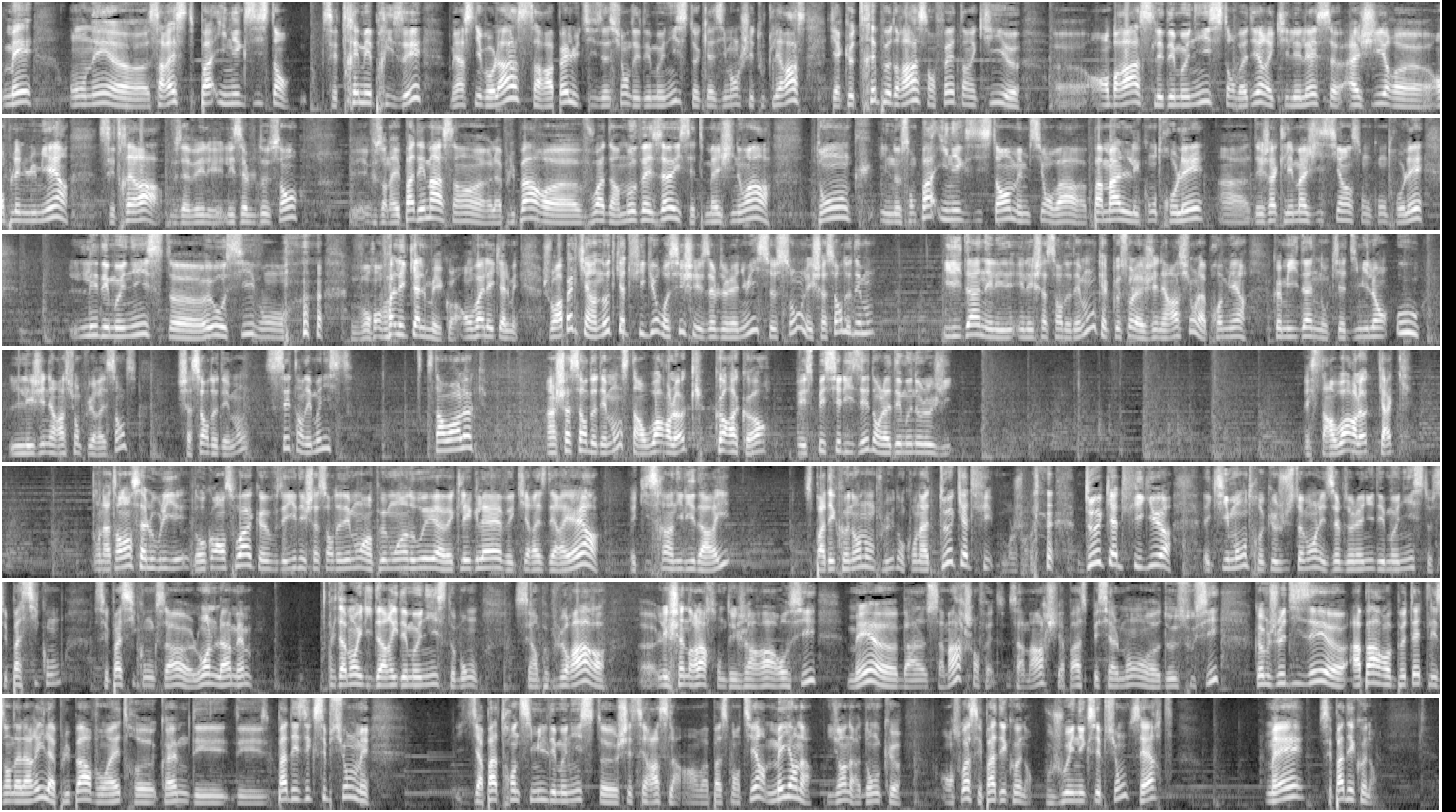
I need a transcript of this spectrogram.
mais on est, euh, ça reste pas inexistant. C'est très méprisé, mais à ce niveau-là, ça rappelle l'utilisation des démonistes quasiment chez toutes les races. Il n'y a que très peu de races en fait hein, qui euh, euh, embrassent les démonistes, on va dire, et qui les laissent agir en pleine lumière. C'est très rare. Vous avez les, elfes de sang, vous en avez pas des masses. Hein. La plupart voient d'un mauvais oeil cette magie noire. Donc ils ne sont pas inexistants même si on va pas mal les contrôler. déjà que les magiciens sont contrôlés, les démonistes, euh, eux aussi, vont, on va les calmer quoi, on va les calmer. Je vous rappelle qu'il y a un autre cas de figure aussi chez les elfes de la nuit, ce sont les chasseurs de démons. Illidan et les, chasseurs de démons, quelle que soit la génération, la première comme Illidan donc il y a 10 000 ans, ou les générations plus récentes, chasseur de démons, c'est un démoniste. C'est un warlock. Un chasseur de démons, c'est un warlock corps à corps, et spécialisé dans la démonologie. Et c'est un warlock cac on a tendance à l'oublier. Donc en soi, que vous ayez des chasseurs de démons un peu moins doués avec les glaives et qui restent derrière, et qui seraient un Illidari, c'est pas déconnant non plus. Donc on a deux cas de, deux cas de figure et qui montrent que justement les elfes de la nuit démonistes, c'est pas si con. C'est pas si con que ça, euh, loin de là même. Évidemment, Illidari démoniste, bon, c'est un peu plus rare. Euh, les chaînes rares sont déjà rares aussi, mais euh, bah, ça marche en fait, ça marche, il n'y a pas spécialement euh, de soucis. Comme je le disais, à part peut-être les Andalari, la plupart vont être quand même des, pas des exceptions, mais il n'y a pas 36 000 démonistes chez ces races-là, hein, on va pas se mentir, mais il y en a, il y en a, donc en soi c'est pas déconnant. Vous jouez une exception, certes, mais c'est pas déconnant.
